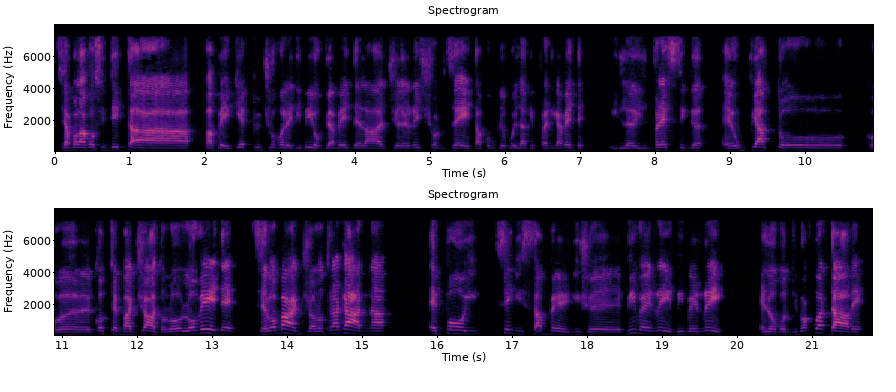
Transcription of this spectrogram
siamo la cosiddetta, vabbè, chi è più giovane di me, ovviamente la Generation Z, comunque quella che praticamente il, il wrestling è un piatto eh, cotto e mangiato, lo, lo vede, se lo mangia, lo tracanna e poi se gli sta bene dice viva il re, viva il re e lo continuo a guardare,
